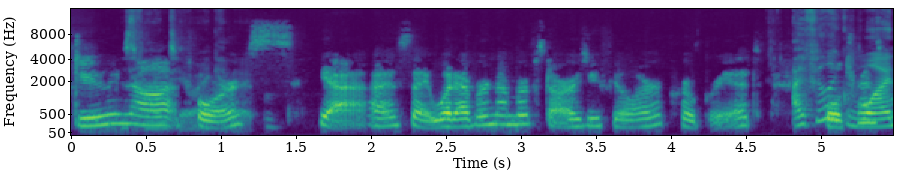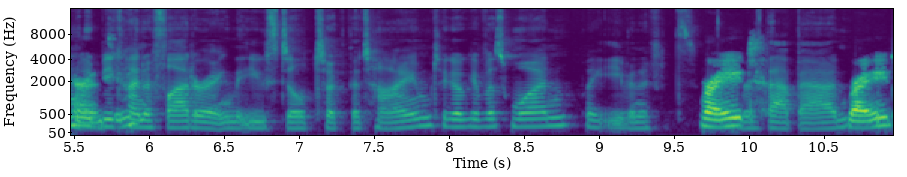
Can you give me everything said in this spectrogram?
do not I force. Yeah, I would say whatever number of stars you feel are appropriate. I feel like one would be kind of flattering that you still took the time to go give us one, like even if it's Right. if it's that bad. Right?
